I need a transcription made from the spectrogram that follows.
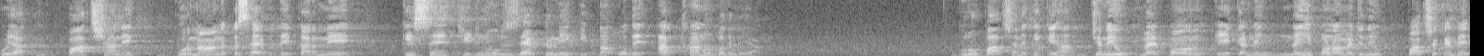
ਹੋਇਆ ਕੀ? ਪਾਤਸ਼ਾਹ ਨੇ ਗੁਰੂ ਨਾਨਕ ਸਾਹਿਬ ਦੇ ਘਰ ਨੇ ਕਿਸੇ ਚੀਜ਼ ਨੂੰ ਰਿਜੈਕਟ ਨਹੀਂ ਕੀਤਾ, ਉਹਦੇ ਅਰਥਾਂ ਨੂੰ ਬਦਲਿਆ। ਗੁਰੂ ਪਾਤਸ਼ਾਹ ਨੇ ਕੀ ਕਿਹਾ? ਜਨੇਊ ਮੈਂ ਪਾਉਣ ਨੂੰ, ਇਹ ਕਿ ਨਹੀਂ ਨਹੀਂ ਪਾਉਣਾ ਮੈਂ ਜਨੇਊ। ਪਾਤਸ਼ਾਹ ਕਹਿੰਦੇ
